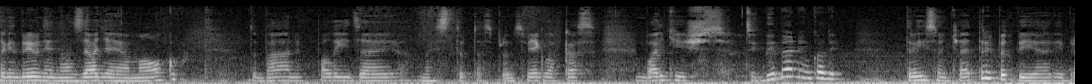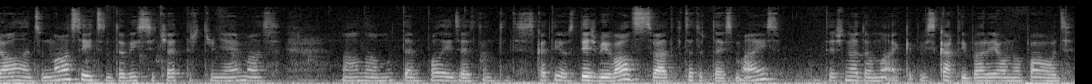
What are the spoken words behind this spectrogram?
tagad brīvdienās zaļajām malku. Tad bērni palīdzēja. Mēs tur tas, protams, vieglākās baļķīšas. Cik bija bērniem gadi? Trīs un četri, bet bija arī brālēns un māsīts, un tad visi četri tur ņēmās melnām mutēm palīdzēt. Tad es skatījos, tieši bija valsts svētki, 4. maija. Tieši nodomāju, ka viss kārtībā ar jauno paudzi.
